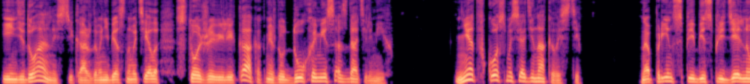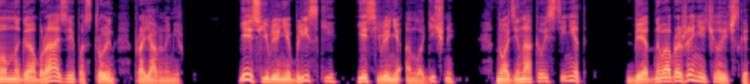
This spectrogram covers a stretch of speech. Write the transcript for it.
и индивидуальности каждого небесного тела столь же велика, как между духами-создателями их. Нет в космосе одинаковости. На принципе беспредельного многообразия построен проявленный мир. Есть явления близкие, есть явления аналогичные, но одинаковости нет бедное воображение человеческое,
